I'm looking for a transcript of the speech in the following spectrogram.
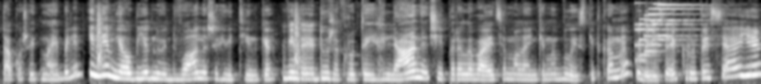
також від Maybelline. І ним я об'єдную об'єднує два наших відтінки. Він дає дуже крутий глянець, ще й переливається маленькими блискітками. Подивіться, як круто сяє.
